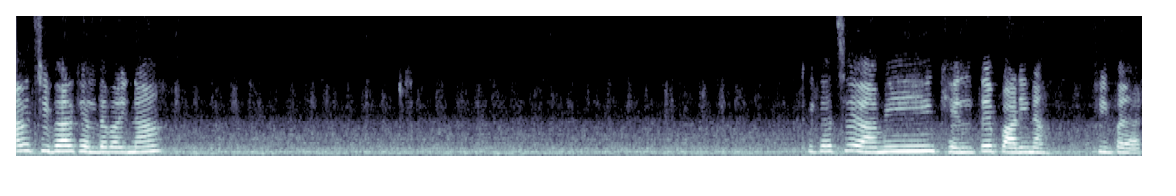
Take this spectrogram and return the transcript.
আমি ফ্রি ফায়ার খেলতে পারি না। ঠিক আছে আমি খেলতে পারি না ফ্রি ফায়ার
